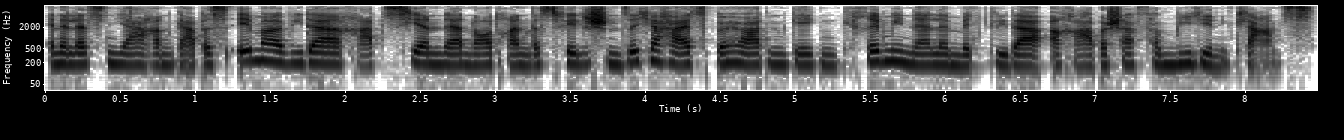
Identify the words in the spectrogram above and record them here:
In den letzten Jahren gab es immer wieder Razzien der nordrhein-westfälischen Sicherheitsbehörden gegen kriminelle Mitglieder arabischer Familienclans.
